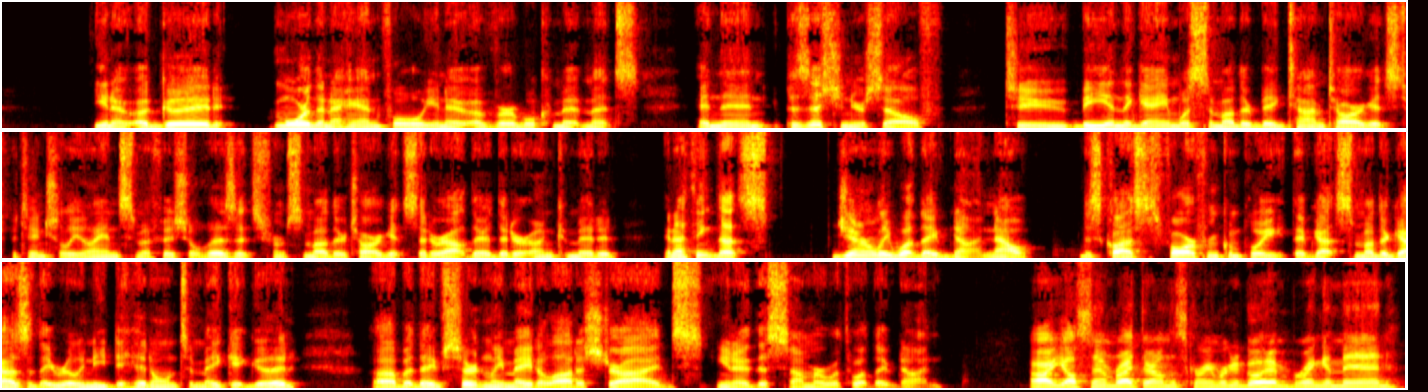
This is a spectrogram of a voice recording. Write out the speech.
you know, a good more than a handful, you know, of verbal commitments, and then position yourself to be in the game with some other big time targets to potentially land some official visits from some other targets that are out there that are uncommitted. And I think that's generally what they've done. Now, this class is far from complete. They've got some other guys that they really need to hit on to make it good. Uh, but they've certainly made a lot of strides, you know, this summer with what they've done. All right, y'all see him right there on the screen. We're going to go ahead and bring him in.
